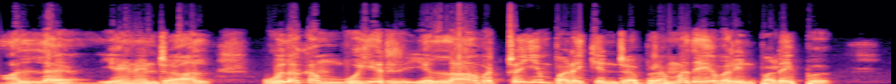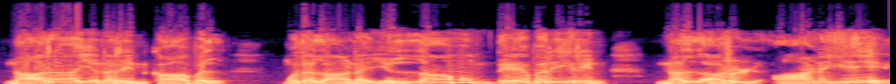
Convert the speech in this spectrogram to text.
அல்ல. ஏனென்றால் உலகம் உயிர் எல்லாவற்றையும் படைக்கின்ற பிரம்மதேவரின் படைப்பு நாராயணரின் காவல் முதலான எல்லாமும் தேவரீரின் நல் அருள் ஆணையே.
